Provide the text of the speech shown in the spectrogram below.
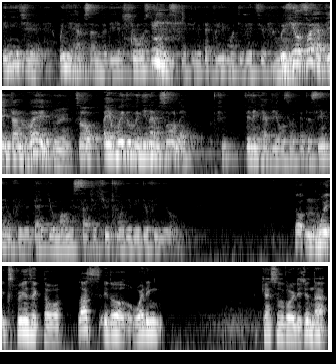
in each uh, when you have somebody close to you mm. especially that really motivates you. We feel so happy can way so i am with you i'm so like feeling happy also at the same time for you that your mom is such a huge motivator for you. to mo mm. experience ek to last ido wedding cancel go decision na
